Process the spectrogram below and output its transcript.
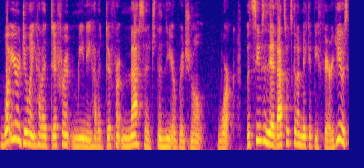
what you're doing have a different meaning, have a different message than the original work. It seems as if that's what's going to make it be fair use.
